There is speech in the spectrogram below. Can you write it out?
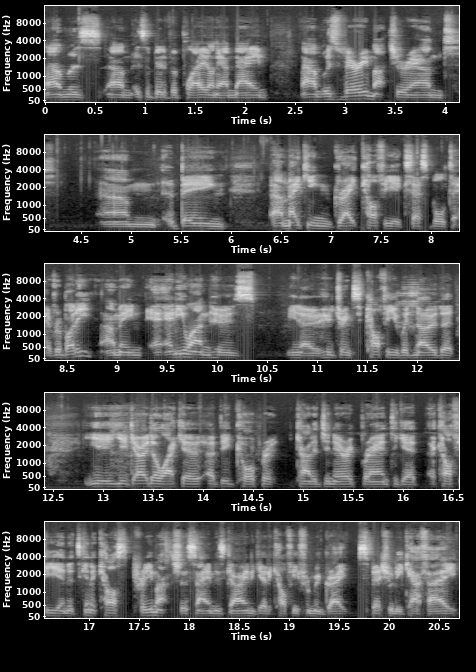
Um, was um, is a bit of a play on our name. Um, it was very much around um, being uh, making great coffee accessible to everybody. I mean, anyone who's you know who drinks coffee would know that you, you go to like a, a big corporate kind of generic brand to get a coffee and it's going to cost pretty much the same as going to get a coffee from a great specialty cafe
